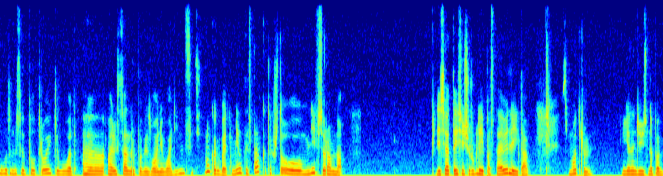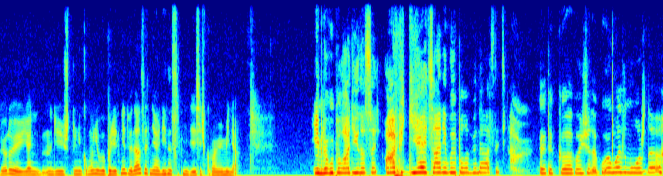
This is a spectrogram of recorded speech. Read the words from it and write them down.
Вот у нас выпал тройки, вот. А, Александру повезло, у него 11. Ну, как бы это мелкая ставка, так что мне все равно. 50 тысяч рублей поставили, и так. Смотрим. Я надеюсь на победу, и я надеюсь, что никому не выпадет ни 12, ни 11, ни 10, кроме меня. Именно выпало 11. Офигеть, Сане выпало 12. Это как вообще такое возможно?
